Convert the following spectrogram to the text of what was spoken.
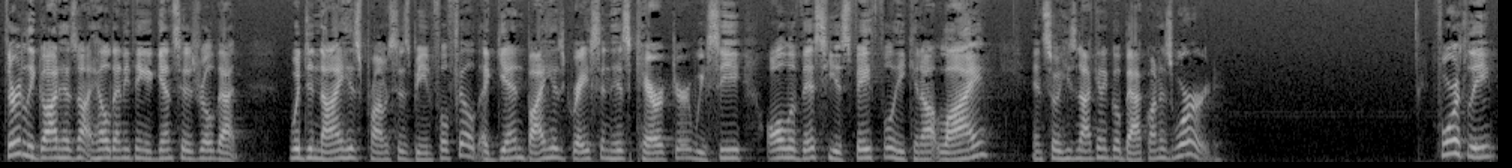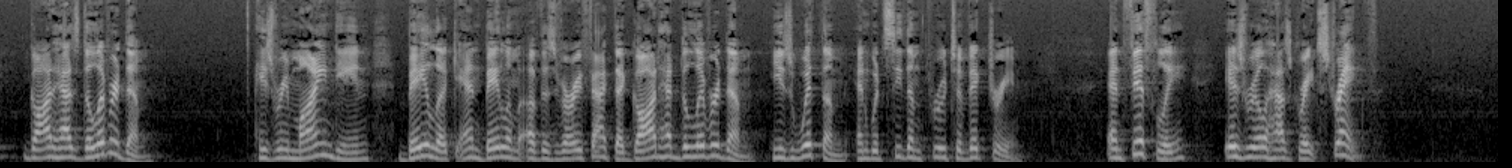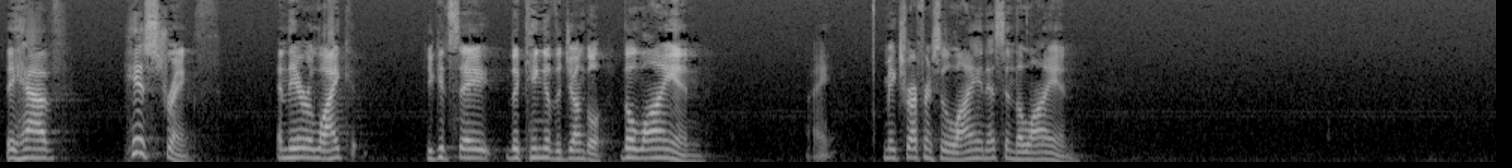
Thirdly, God has not held anything against Israel that would deny his promises being fulfilled. Again, by his grace and his character, we see all of this. He is faithful, he cannot lie, and so he's not going to go back on his word. Fourthly, God has delivered them. He's reminding Balak and Balaam of this very fact that God had delivered them. He's with them and would see them through to victory. And fifthly, Israel has great strength. They have his strength. And they are like, you could say, the king of the jungle, the lion. Right? Makes reference to the lioness and the lion.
